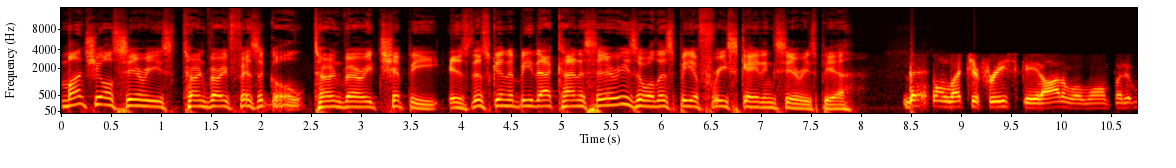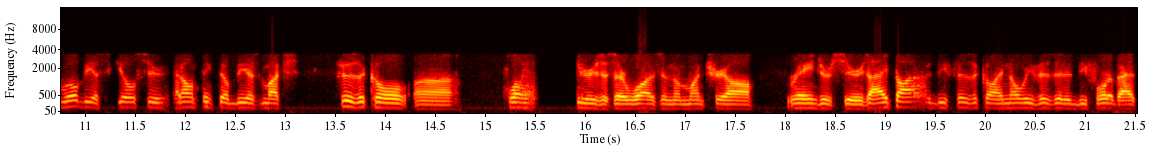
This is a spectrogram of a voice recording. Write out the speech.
Montreal series turned very physical, turned very chippy. Is this going to be that kind of series, or will this be a free skating series, Pierre? They don't let you free skate. Ottawa won't, but it will be a skill series. I don't think there'll be as much physical uh, play series as there was in the Montreal Rangers series. I thought it would be physical. I know we visited before that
